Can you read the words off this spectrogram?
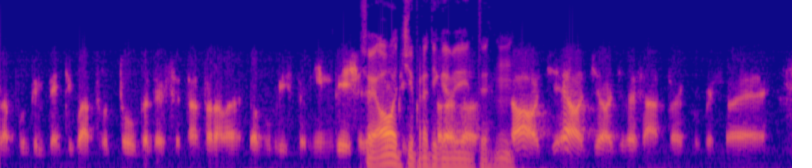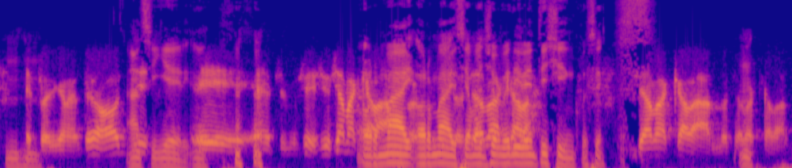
essere appunto il 24 ottobre del 79 d.C. invece cioè oggi praticamente mm. oggi, è oggi, oggi esatto ecco questo è, mm-hmm. è praticamente oggi anzi ieri eh. E, eh, sì, sì, siamo a cavallo ormai, ormai siamo, siamo a giovedì 25 sì. siamo a cavallo siamo mm. a cavallo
